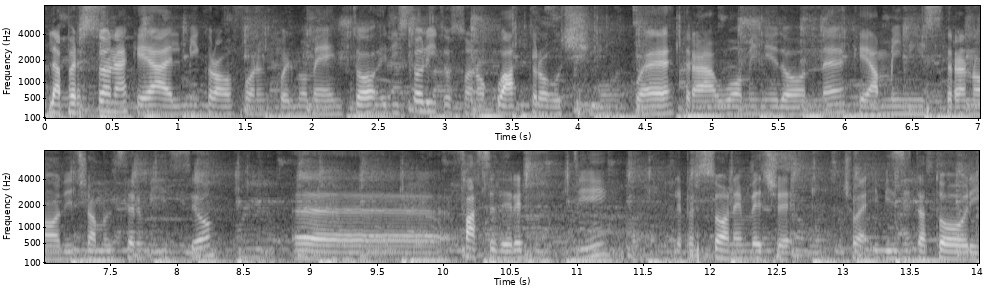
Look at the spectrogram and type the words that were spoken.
la persona che ha il microfono in quel momento e di solito sono quattro o cinque tra uomini e donne che amministrano diciamo, il servizio eh, fa sedere tutti le persone invece cioè i visitatori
